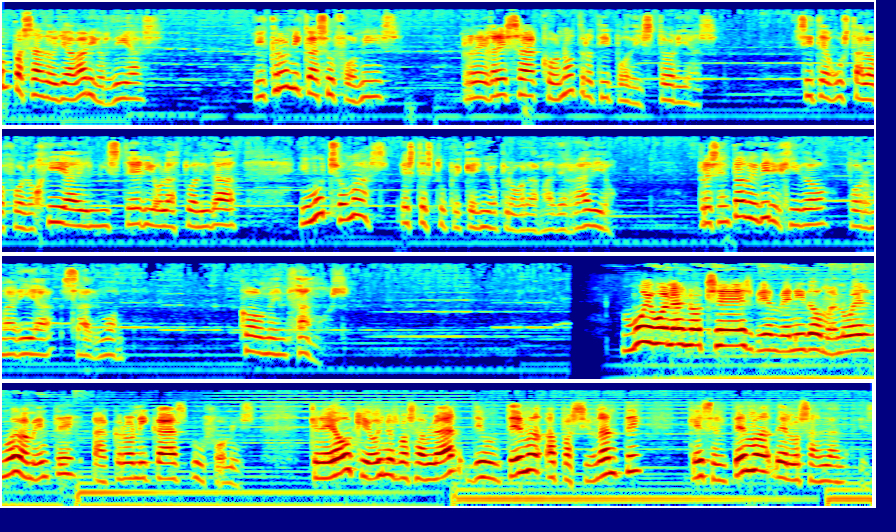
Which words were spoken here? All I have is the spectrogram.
Han pasado ya varios días y Crónicas Ufomis regresa con otro tipo de historias. Si te gusta la ufología, el misterio, la actualidad y mucho más, este es tu pequeño programa de radio, presentado y dirigido por María Salmón. Comenzamos. Muy buenas noches, bienvenido Manuel nuevamente a Crónicas Ufomis. Creo que hoy nos vas a hablar de un tema apasionante que es el tema de los atlantes.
